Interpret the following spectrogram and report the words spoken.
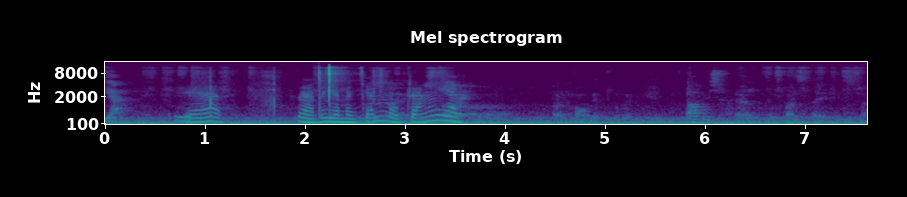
Yeah. dạ rồi bây giờ mình chấm màu trắng nha August August 20. Twenty-eighth. the first day is, đó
